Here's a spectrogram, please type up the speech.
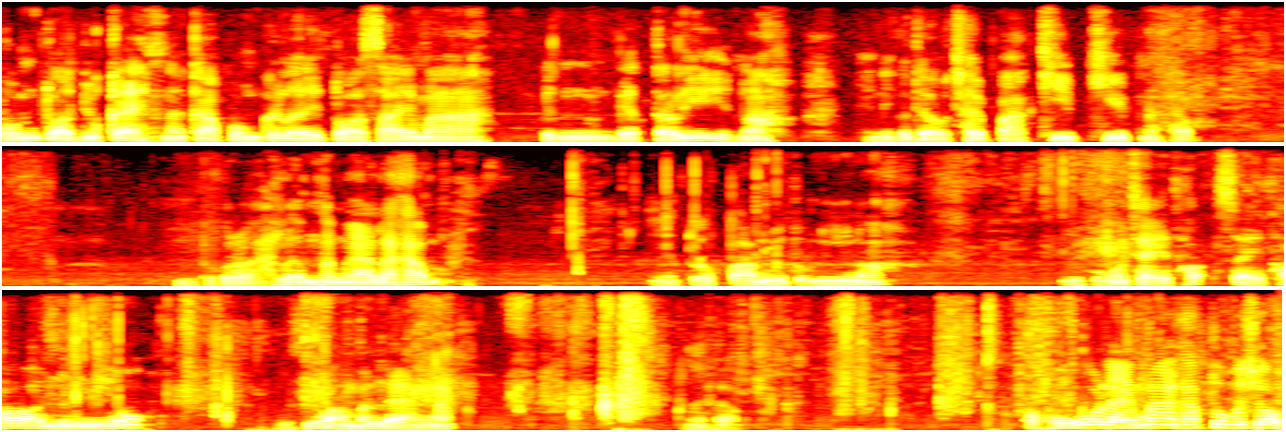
ผมจอดอยู่ไกลนะครับ ผมก็เลยต่อสายมาเป็นแบตเตอรี่เนาะอันนี้ก็จะใช้ปากคีบคีบนะครับปรากฏว่าเริ่มทำงานแล้วครับเนี่ยตัวปั๊มอยู่ตรงนี้เนาะนี่ผมก็ใส่ท่อใส่ท่อหนึ่งนิ้วดูซิว่ามันแรงไหมนะครับโอ้โหแรงมากครับทุกผู้ชม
